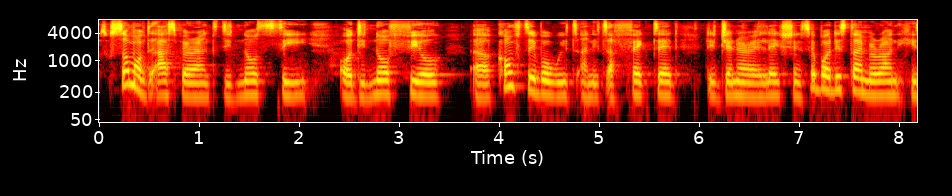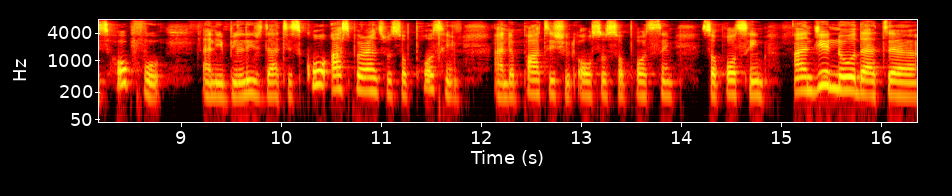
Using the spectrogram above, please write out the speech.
some of the aspirants did not see or did not feel uh, comfortable with and it affected the general election. So, but this time around, he's hopeful and he believes that his co-aspirants will support him and the party should also support him. Support him. And you know that uh,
